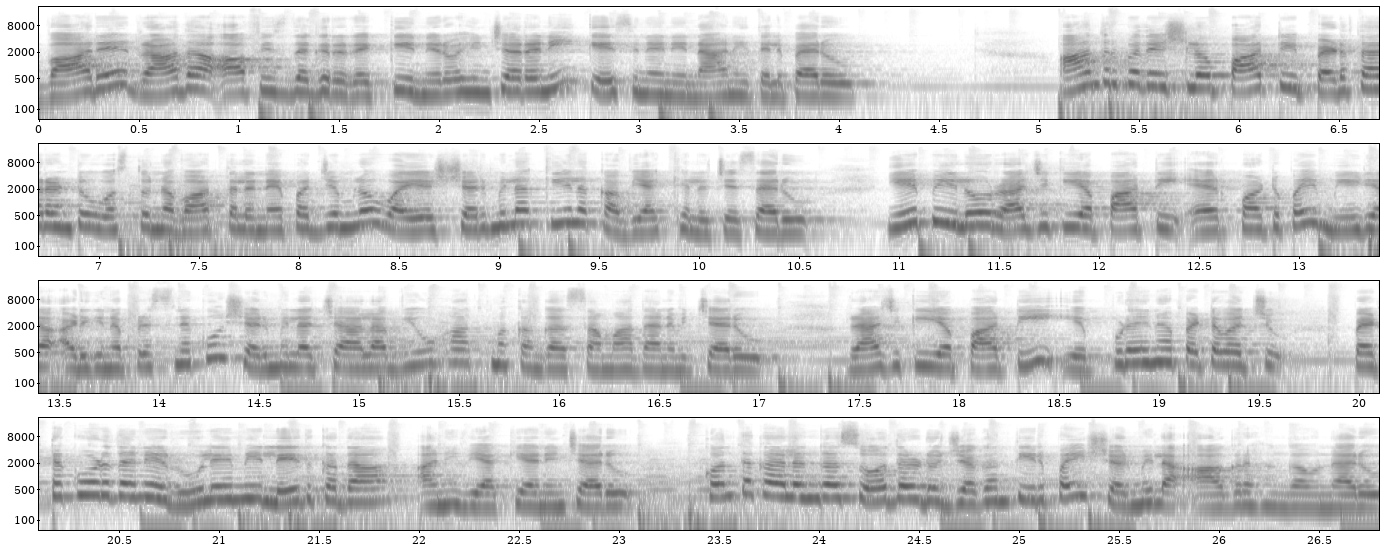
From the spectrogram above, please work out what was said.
వారే రాధా ఆఫీస్ దగ్గర రెక్కి నిర్వహించారని కేసినేని నాని తెలిపారు. ఆంధ్రప్రదేశ్లో పార్టీ పెడతారంటూ వస్తున్న వార్తల నేపథ్యంలో వైఎస్ షర్మిల కీలక వ్యాఖ్యలు చేశారు. ఏపీలో రాజకీయ పార్టీ ఏర్పాటుపై మీడియా అడిగిన ప్రశ్నకు షర్మిల చాలా వ్యూహాత్మకంగా సమాధానమిచ్చారు. రాజకీయ పార్టీ ఎప్పుడైనా పెట్టవచ్చు పెట్టకూడదనే రూలేమీ లేదు కదా అని వ్యాఖ్యానించారు. కొంతకాలంగా సోదరుడు జగన్ తీరుపై షర్మిల ఆగ్రహంగా ఉన్నారు.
